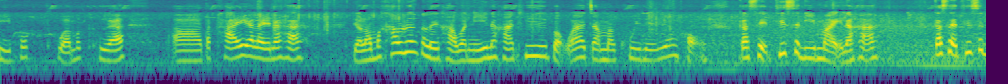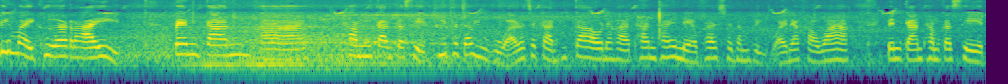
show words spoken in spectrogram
มีพวกถั่วมะเขืออตะไคร้อะไรนะคะ เดี๋ยวเรามาเข้าเรื่องกันเลยค่ะวันนี้นะคะ ที่บอกว่าจะมาคุยในเรื่องของเกษตรทฤษฎีใหม่นะคะ เกษตรทฤษฎีใหม่คืออะไร เป็นการอ่าทำการเกษตรที่พระเจ้าอยู่หัวรัชกาลที่9นะคะท่านให้แนวพระราชดำริไว้นะคะว่า เป็นการทำเกษตร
